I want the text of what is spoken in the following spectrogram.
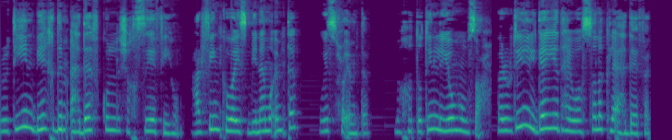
روتين بيخدم أهداف كل شخصية فيهم. عارفين كويس بيناموا إمتى؟ ويصحوا إمتى. مخططين ليومهم صح. فالروتين الجيد هيوصلك لأهدافك.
